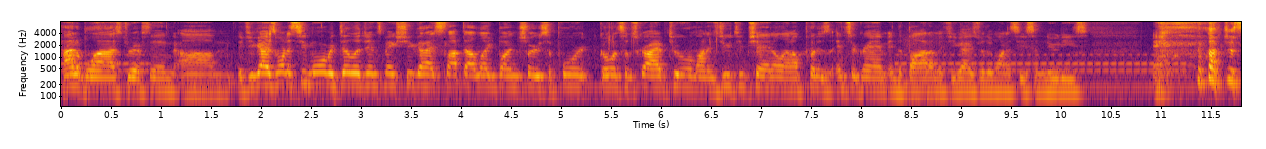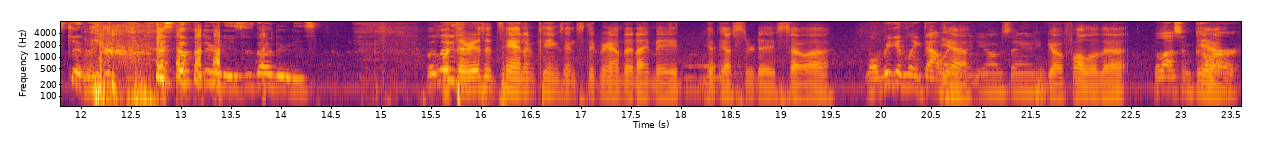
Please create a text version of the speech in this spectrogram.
Had a blast drifting. Um, if you guys want to see more with Diligence, make sure you guys slap that like button, show your support. Go and subscribe to him on his YouTube channel, and I'll put his Instagram in the bottom if you guys really want to see some nudies. I'm just kidding. There's no duties. There's no duties. But, But there is a Tandem Kings Instagram that I made y- yesterday, so uh, well, we can link that one Yeah. then. You know what I'm saying? you can go follow that. We'll have some Yeah. car,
